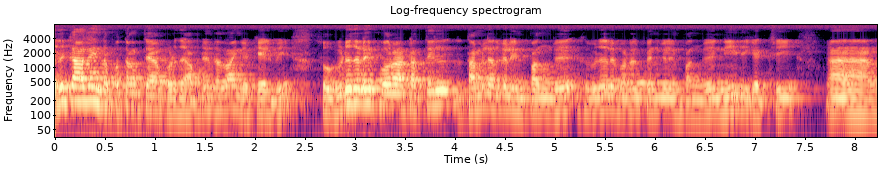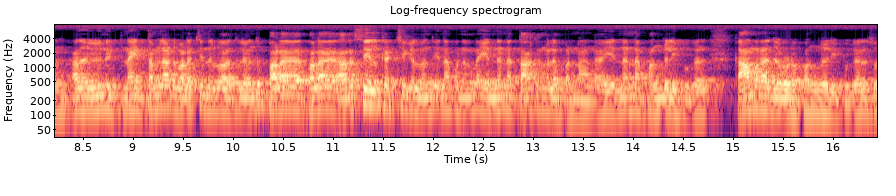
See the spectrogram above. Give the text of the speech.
எதுக்காக இந்த புத்தகம் தேவைப்படுது அப்படின்றது தான் இங்கே கேள்வி. ஸோ விடுதலை போராட்டத்தில் தமிழர்களின் பங்கு விடுதலை போராட்ட பெண்களின் பங்கு நீதி கட்சி அதாவது யூனிட் நைன் தமிழ்நாடு வளர்ச்சி நிர்வாகத்தில் வந்து பல பல அரசியல் கட்சிகள் வந்து என்ன பண்ணாங்கன்னா என்னென்ன தாக்கங்களை பண்ணாங்க என்னென்ன பங்களிப்புகள் காமராஜரோட பங்களிப்புகள் ஸோ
